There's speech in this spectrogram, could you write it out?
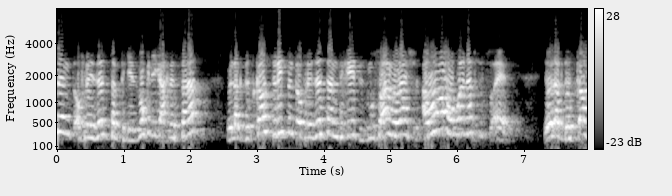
Treatment of resistant cases. ممكن يجي آخر السنة يقول لك discuss treatment of resistant cases. مو سؤال مباشر. أو هو هو نفس السؤال. يقول لك discuss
